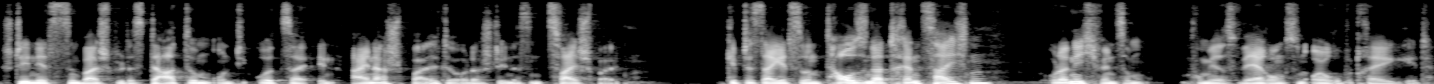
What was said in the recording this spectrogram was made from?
Stehen jetzt zum Beispiel das Datum und die Uhrzeit in einer Spalte oder stehen das in zwei Spalten? Gibt es da jetzt so ein Tausender-Trendzeichen oder nicht, wenn es um von mir das Währungs- und Eurobeträge geht?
